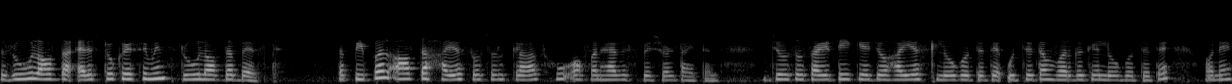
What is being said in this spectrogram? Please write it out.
The rule of the aristocracy means rule of the best the people of the highest social class who often have special title जो सोसाइटी के जो हाईएस्ट लोग होते थे, उच्चतम वर्ग के लोग होते थे, उन्हें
